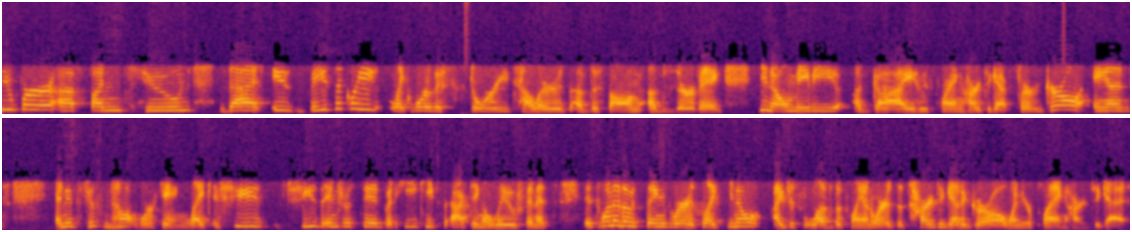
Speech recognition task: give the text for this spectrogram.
super uh, fun tune that is basically like we're the storytellers of the song, observing, you know, maybe a guy who's playing Hard to Get for a girl and and it's just not working. Like if she's she's interested, but he keeps acting aloof, and it's it's one of those things where it's like, you know, I just love the plan where it's hard to get a girl when you're playing hard to get,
